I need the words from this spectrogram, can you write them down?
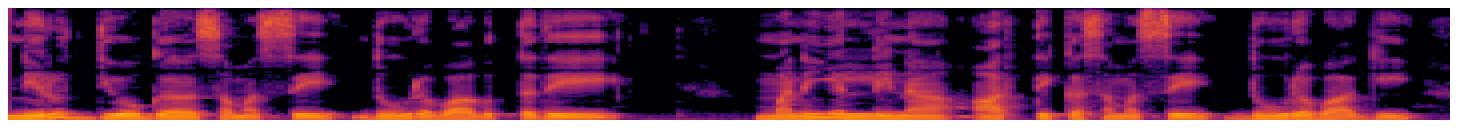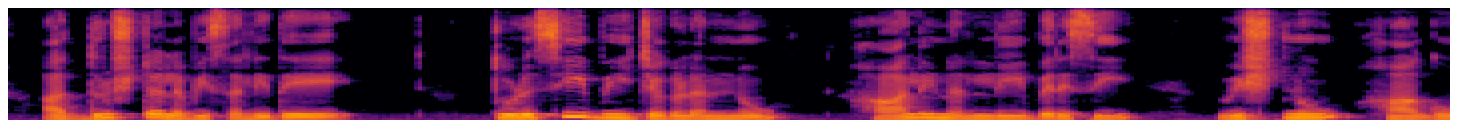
ನಿರುದ್ಯೋಗ ಸಮಸ್ಯೆ ದೂರವಾಗುತ್ತದೆ. ಮನೆಯಲ್ಲಿನ ಆರ್ಥಿಕ ಸಮಸ್ಯೆ ದೂರವಾಗಿ ಅದೃಷ್ಟ ಲಭಿಸಲಿದೆ. ತುಳಸಿ ಬೀಜಗಳನ್ನು ಹಾಲಿನಲ್ಲಿ ಬೆರೆಸಿ ವಿಷ್ಣು ಹಾಗೂ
